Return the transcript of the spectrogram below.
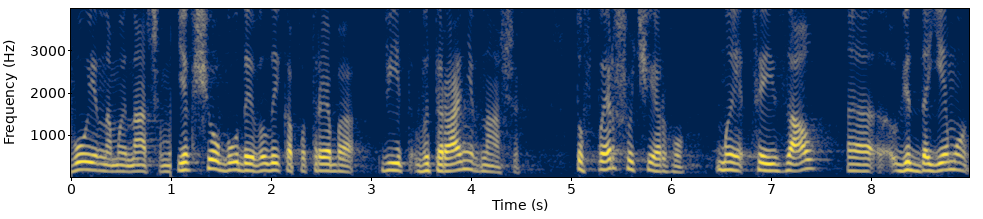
воїнами нашими, якщо буде велика потреба від ветеранів наших, то в першу чергу ми цей зал віддаємо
